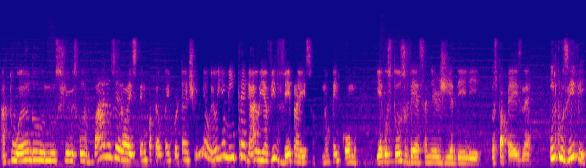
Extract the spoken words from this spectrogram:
atuando nos filmes com vários heróis tendo um papel tão importante, meu, eu ia me entregar, eu ia viver para isso. Não tem como. E é gostoso ver essa energia dele nos papéis, né? Inclusive,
